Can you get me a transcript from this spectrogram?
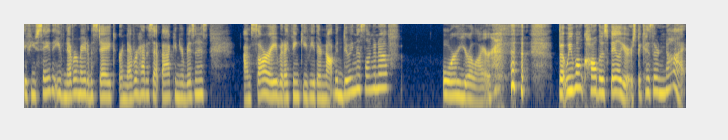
If you say that you've never made a mistake or never had a setback in your business, I'm sorry, but I think you've either not been doing this long enough or you're a liar. But we won't call those failures because they're not.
